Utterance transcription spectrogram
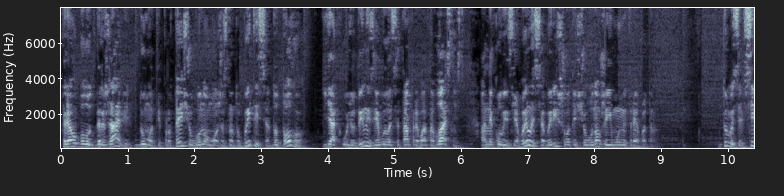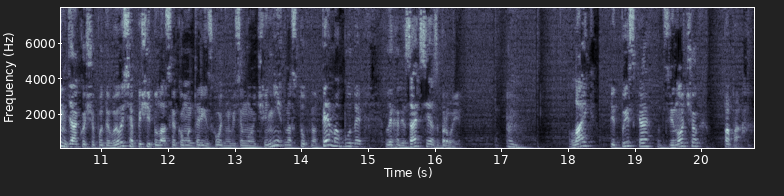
Треба було державі думати про те, що воно може знадобитися до того, як у людини з'явилася там приватна власність, а не коли з'явилася, вирішувати, що воно вже йому не треба там. Друзі, всім дякую, що подивилися. Пишіть, будь ласка, коментарі, згодні ви зі мною чи ні. Наступна тема буде легалізація зброї. Лайк, підписка, дзвіночок, па-па.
